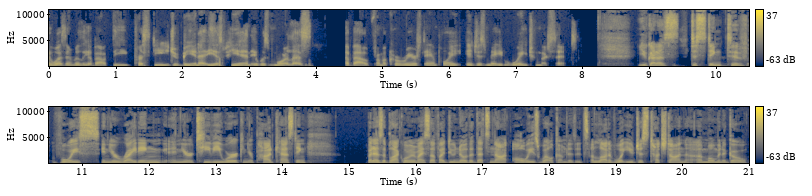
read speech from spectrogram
it wasn't really about the prestige of being at ESPN. It was more or less about, from a career standpoint, it just made way too much sense. You've got a distinctive voice in your writing and your TV work and your podcasting. But as a black woman myself, I do know that that's not always welcomed. It's a lot of what you just touched on a moment ago.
